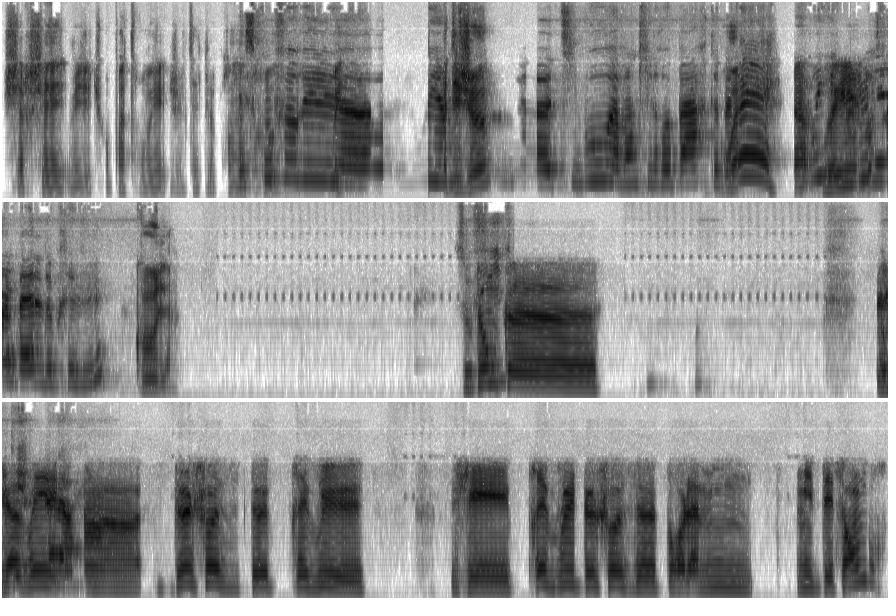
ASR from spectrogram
cherchais, mais j'ai toujours pas trouvé. Je vais peut-être le prendre en Est-ce qu'on ferait Oui. Un des jeux euh, Thibaut avant qu'il reparte parce Ouais, Ah oui, Oui. qu'il y a un autre appel de prévu. cool. Sophie Donc, euh, j'avais alors. euh, deux choses de prévues. J'ai prévu deux choses pour la mi- mi-décembre.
